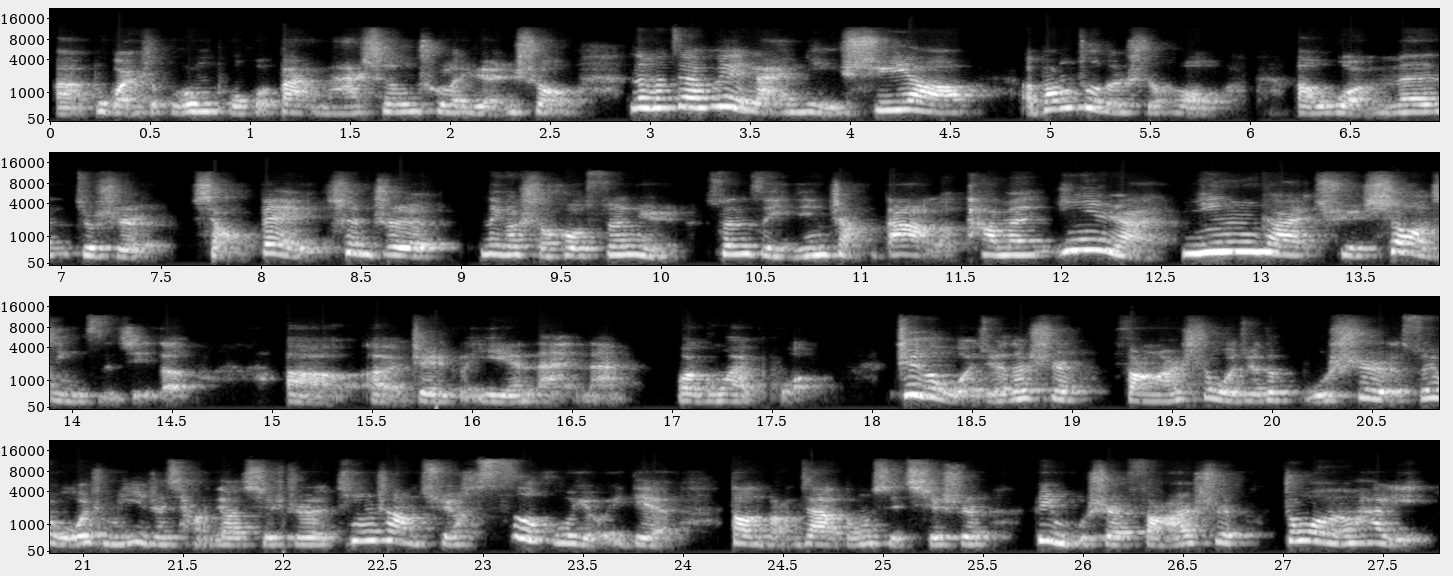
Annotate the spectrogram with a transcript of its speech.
啊，不管是公公婆婆、爸妈伸出了援手，那么在未来你需要呃帮助的时候，呃，我们就是小辈，甚至那个时候孙女、孙子已经长大了，他们依然应该去孝敬自己的，呃呃，这个爷爷奶奶、外公外婆。这个我觉得是，反而是我觉得不是，所以我为什么一直强调，其实听上去似乎有一点道德绑架的东西，其实并不是，反而是中国文化里。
